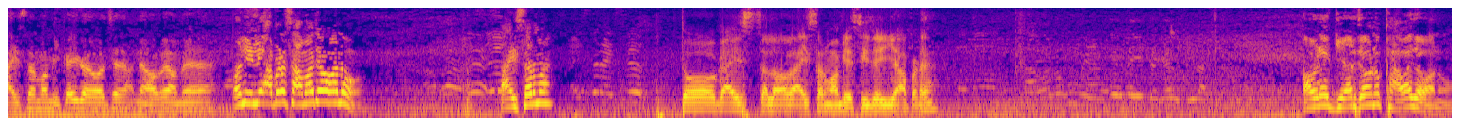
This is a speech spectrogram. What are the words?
આઈસરમાં મીકાઈ ગયો છે અને હવે અમે એટલે આપણે સામા જવાનું? આઈસરમાં? તો ગાઈસ ચલો હવે આઈસરમાં બેસી જઈએ આપણે. આપણે ઘેર જવાનું, ખાવા જવાનું.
